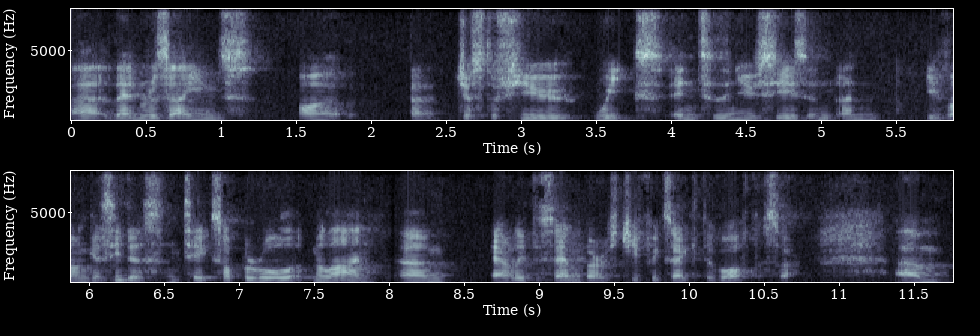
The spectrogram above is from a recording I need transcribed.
uh, then resigns uh, uh, just a few weeks into the new season and Ivan Gazidis and takes up a role at Milan um, early December as chief executive officer. Um,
